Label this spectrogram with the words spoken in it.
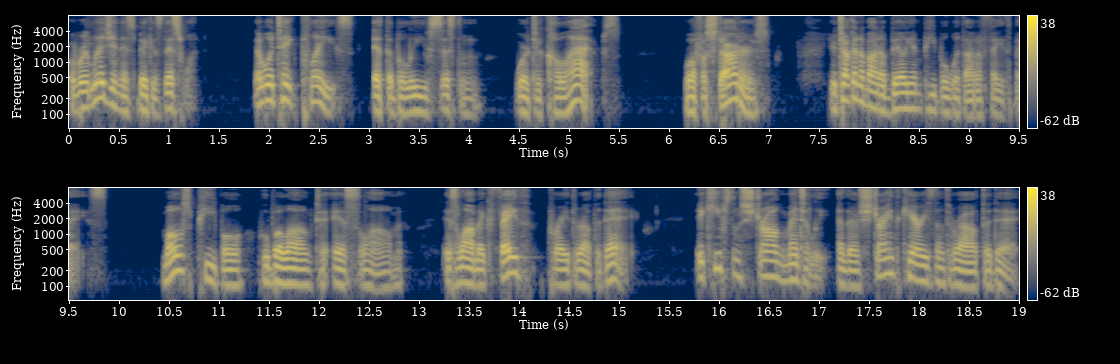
A religion as big as this one that would take place if the belief system were to collapse? Well, for starters, you're talking about a billion people without a faith base. Most people who belong to Islam, Islamic faith, pray throughout the day. It keeps them strong mentally, and their strength carries them throughout the day.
